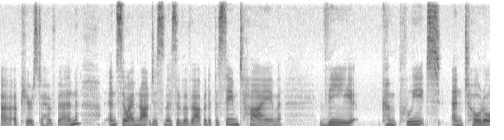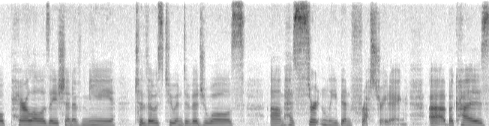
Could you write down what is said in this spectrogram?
uh, appears to have been. And so I'm not dismissive of that. But at the same time, the complete and total parallelization of me to those two individuals um, has certainly been frustrating uh, because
